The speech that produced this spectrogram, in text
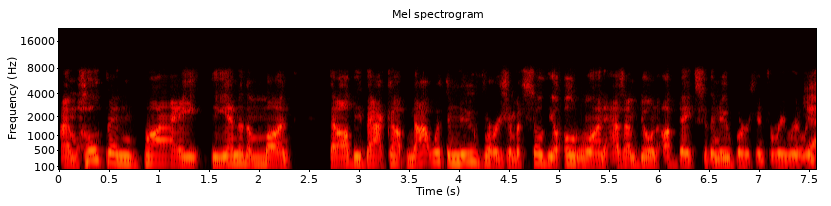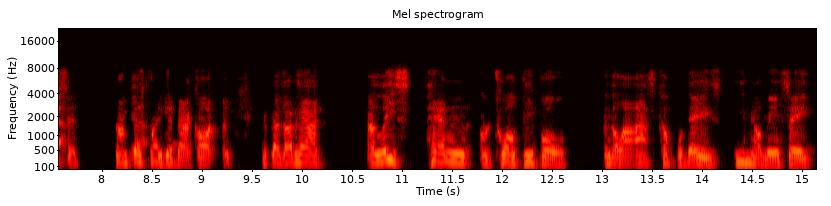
I'm hoping by the end of the month that I'll be back up, not with the new version, but still the old one as I'm doing updates to the new version to re-release Yeah. it. So I'm just trying to get back on because I've had at least 10 or 12 people in the last couple of days email me and say,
